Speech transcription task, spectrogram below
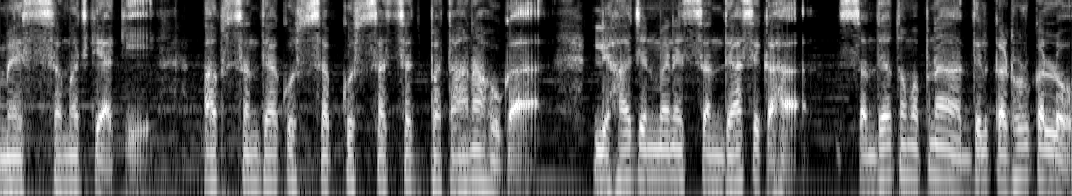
मैं समझ गया कि अब संध्या को सब कुछ सच सच बताना होगा। लिहाजन मैंने संध्या से कहा, संध्या, तुम अपना दिल कठोर कर लो,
